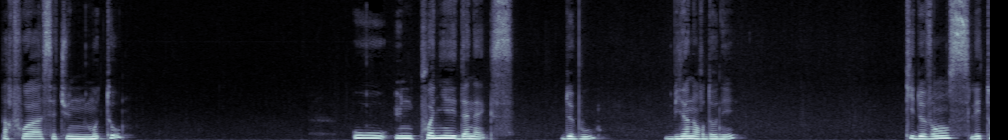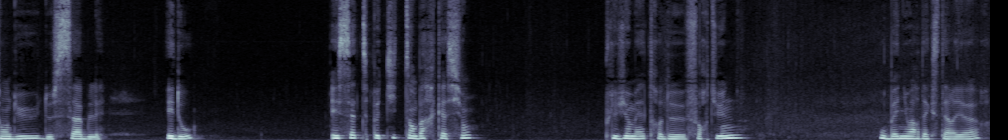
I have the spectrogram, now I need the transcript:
parfois c'est une moto, ou une poignée d'annexes, debout, bien ordonnées, qui devancent l'étendue de sable et d'eau, et cette petite embarcation, pluviomètre de fortune ou baignoire d'extérieur,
